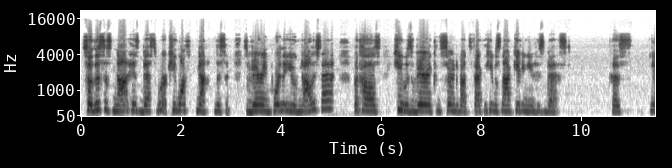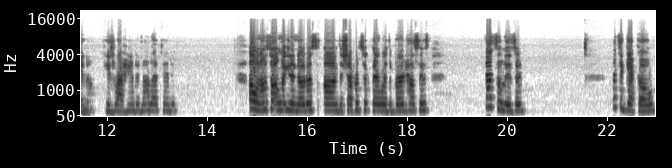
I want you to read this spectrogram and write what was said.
So this is not his best work. He wants, now listen, it's very important that you acknowledge that because he was very concerned about the fact that he was not giving you his best because, you know, he's right-handed, not left-handed. Oh, and also I want you to notice on the shepherd's hook there where the birdhouse is, that's a lizard. That's a gecko.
